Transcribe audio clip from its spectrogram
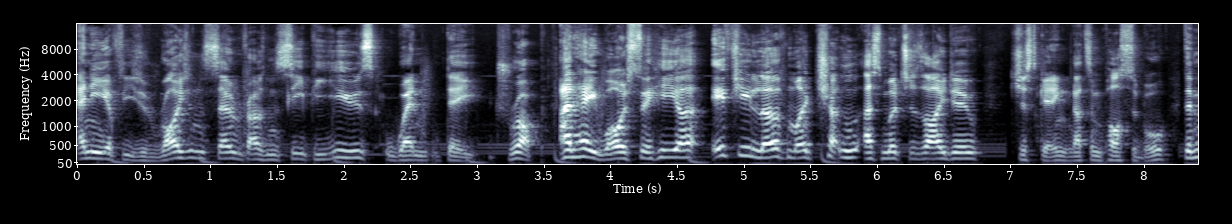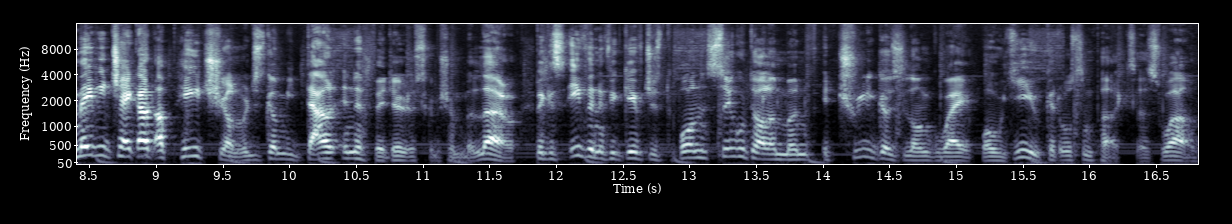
any of these Ryzen 7000 CPUs when they drop. And hey, while you're here, if you love my channel as much as I do, just kidding, that's impossible, then maybe check out our Patreon, which is going to be down in the video description below. Because even if you give just one single dollar a month, it truly goes a long way, while you get awesome perks as well.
